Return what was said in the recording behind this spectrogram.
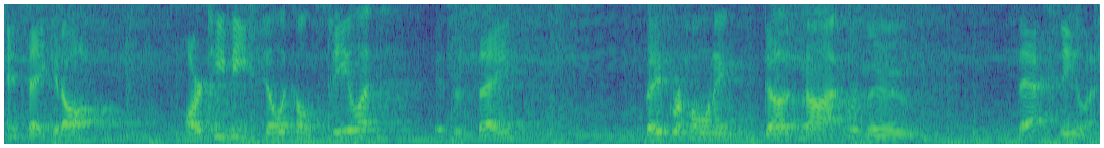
and take it off. RTV silicone sealant is the same. Vapor honing does not remove that sealant.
